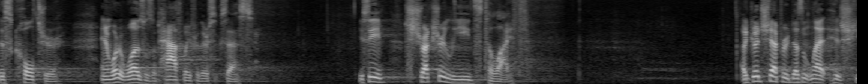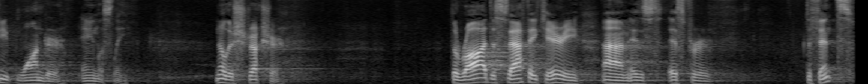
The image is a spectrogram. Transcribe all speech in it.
this culture, and what it was was a pathway for their success. You see, structure leads to life. A good shepherd doesn't let his sheep wander aimlessly. No, there's structure. The rod, the staff they carry, um, is, is for defense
